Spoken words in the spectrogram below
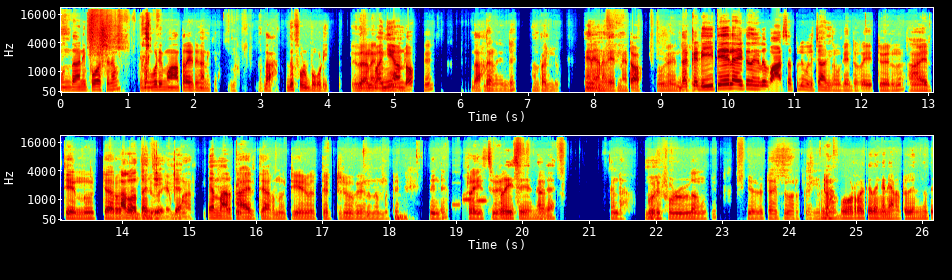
മുന്താണി പോർഷനും ഇതും കൂടി മാത്രമായിട്ട് കാണിക്കാം. ഇതാ ഇത് ഫുൾ ബോഡി ഇതാണ് ഭംഗിയാണ്ടോ. ഇതാണ് എന്റെ. പല്ലു. ഇങ്ങനെയാണ് വരുന്നത് കേട്ടോ. ഇതൊക്കെ ഡീറ്റെയിൽ ആയിട്ട് നിങ്ങൾ വാട്സപ്പിൽ വിളിച്ചാൽ മതി. നമുക്ക് അതിന്റെ റേറ്റ് വരുന്നത് ആയിരത്തി എണ്ണൂറ്റി അറുപത്തഞ്ച് എം ആർ പി ആയിരത്തി അറുന്നൂറ്റി എഴുപത്തി എട്ട് രൂപയാണ് നമുക്ക് ഇതിന്റെ പ്രൈസ് പ്രൈസ് വരുന്നത് കണ്ടോ? ബോഡി ഫുള്ള് നമുക്ക് ഈ ഒരു ടൈപ്പ് വർക്ക് വരും കേട്ടോ ബോർഡർ ഒക്കെ ഇത് എങ്ങനെയാണ് കേട്ടോ വരുന്നത്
